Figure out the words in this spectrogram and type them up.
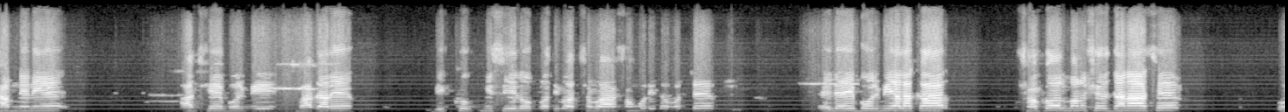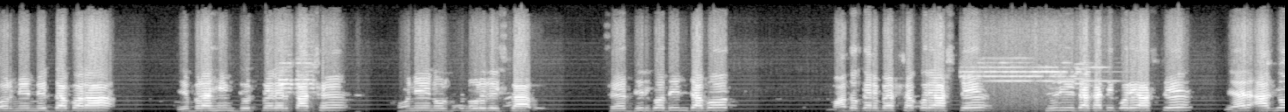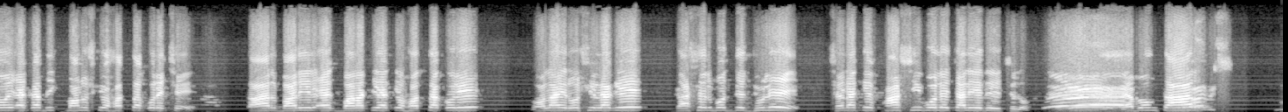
সামনে নিয়ে আজকে বর্মি বাজারে বিক্ষোভ মিছিল ও প্রতিবাদ সভা সংগঠিত হচ্ছে। এটাই বর্মি এলাকার সকল মানুষের জানা আছে বর্মি মির্জাপাড়া ইব্রাহিম জুটমেলের কাছে নুর- নুরুল ইসলাম। সে দীর্ঘদিন যাবৎ মাদকের ব্যবসা করে আসছে, চুরি ডাকাতি করে আসছে। এর আগেও একাধিক মানুষকে হত্যা করেছে। তার বাড়ির এক বারাটিয়াকে হত্যা করে গলায় রশি লাগে, গাছের মধ্যে ঝুলে সেটাকে ফাঁসি বলে চালিয়ে দিয়েছিল। এবং তার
